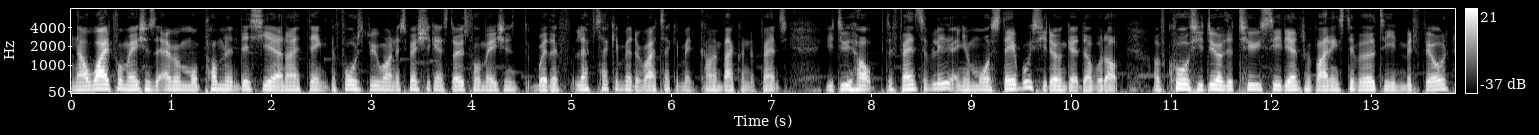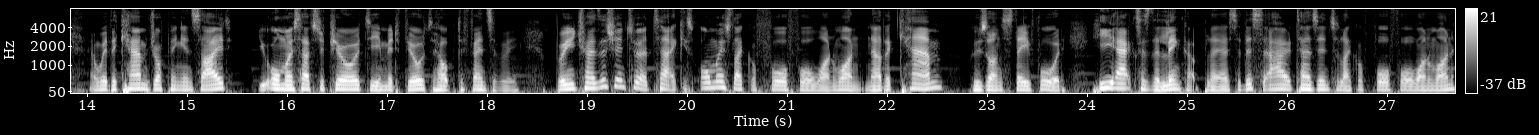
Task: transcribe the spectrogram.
Now wide formations are ever more prominent this year and I think the 4-3-1 especially against those formations where the left attacking mid and right attacking mid coming back on defense you do help defensively and you're more stable so you don't get doubled up. Of course you do have the two CDMs providing stability in midfield and with the cam dropping inside you almost have superiority in midfield to help defensively. But when you transition to attack it's almost like a 4-4-1-1. Now the cam who's on stay forward he acts as the link up player so this is how it turns into like a 4-4-1-1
